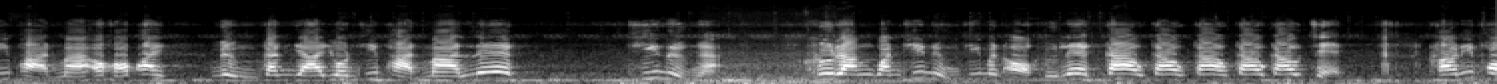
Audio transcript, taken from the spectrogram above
ที่ผ่านมาเอาขออภัย 1 กันยายนที่ผ่านมาเลขที่หนึ่งอะคือรางวัลที่หนึ่งที่มันออกคือเลข 999997 คราวนี้พอ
